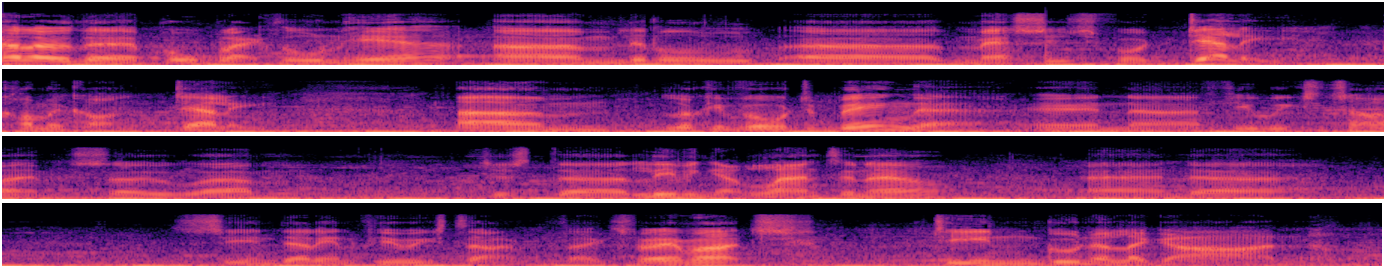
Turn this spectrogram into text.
Hello there, Paul Blackthorne here. Um, little uh, message for Delhi, Comic Con, Delhi. Um, looking forward to being there in a few weeks' time. So, um, just uh, leaving Atlanta now and uh, see you in Delhi in a few weeks' time. Thanks very much. Teen Guna Lagaan.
